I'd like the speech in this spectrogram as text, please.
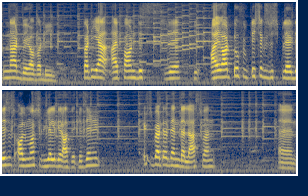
not big of a deal. But yeah, I found this way. I got 256 display. This is almost real graphic, isn't it? It's better than the last one. And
